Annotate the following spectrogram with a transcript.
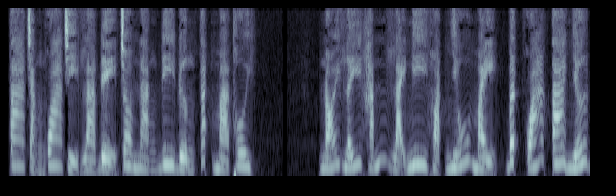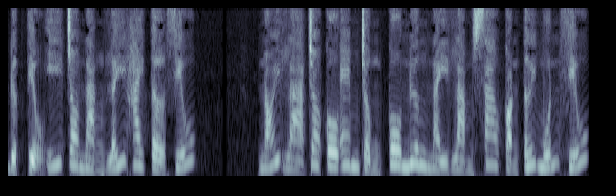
ta chẳng qua chỉ là để cho nàng đi đường tắt mà thôi. Nói lấy hắn lại nghi hoặc nhíu mày, bất quá ta nhớ được tiểu ý cho nàng lấy hai tờ phiếu. Nói là cho cô em chồng cô nương này làm sao còn tới muốn phiếu.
